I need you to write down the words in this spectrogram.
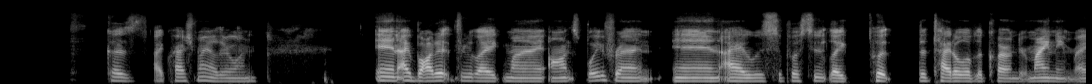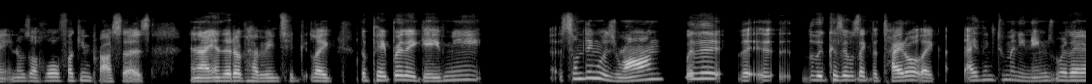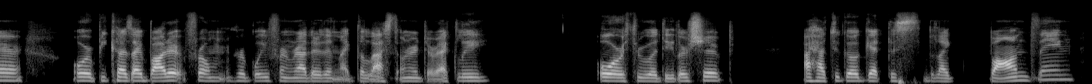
because I crashed my other one, and I bought it through like my aunt's boyfriend, and I was supposed to like put the title of the car under my name, right? And it was a whole fucking process. And I ended up having to like the paper they gave me, something was wrong with it, it- because it was like the title, like I think too many names were there, or because I bought it from her boyfriend rather than like the last owner directly, or through a dealership. I had to go get this like bond thing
